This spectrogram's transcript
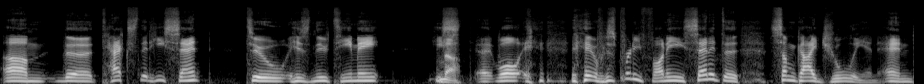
um, the text that he sent to his new teammate? He's, No. Uh, well, it, was pretty funny. He sent it to some guy Julian, and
